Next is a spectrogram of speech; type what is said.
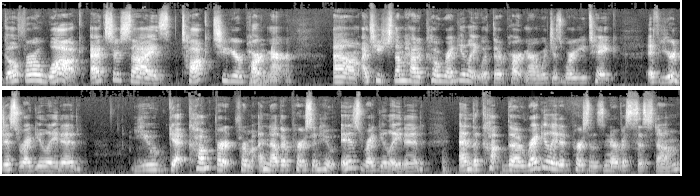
go for a walk exercise talk to your partner um, i teach them how to co-regulate with their partner which is where you take if you're dysregulated you get comfort from another person who is regulated and the co- the regulated person's nervous system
